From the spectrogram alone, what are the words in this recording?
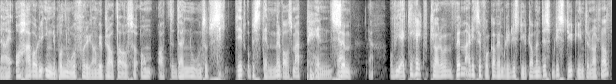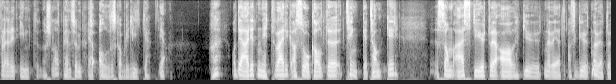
Nei, og her var du inne på noe forrige gang vi prata også om at det er noen som sitter og bestemmer hva som er pensum. Ja, ja. Og vi er ikke helt klar over hvem er disse folka, hvem blir de styrt av. Men det blir styrt internasjonalt, for det er et internasjonalt pensum, så alle skal bli like. Ja. Hæ? Og det er et nettverk av såkalte tenketanker som er styrt av gudene vet. Altså gudene, vet du.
